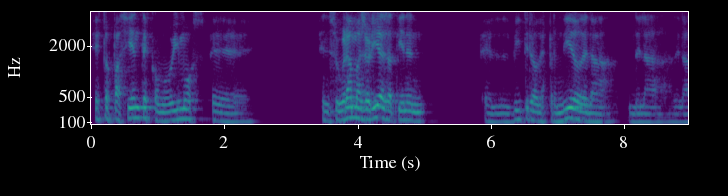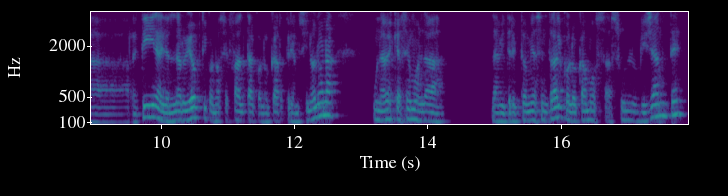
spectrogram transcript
Estos pacientes, como vimos, eh, en su gran mayoría ya tienen el vítreo desprendido de la, de la, retina y del nervio óptico, no hace falta colocar triamcinolona. Una vez que hacemos la, la vitrectomía central colocamos azul brillante.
